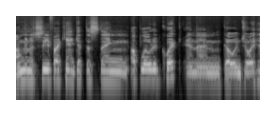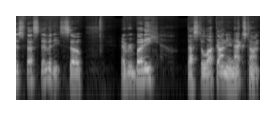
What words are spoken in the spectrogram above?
I'm going to see if I can't get this thing uploaded quick and then go enjoy his festivities. So everybody, best of luck on your next hunt.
